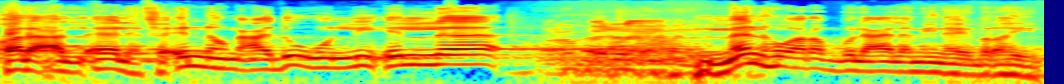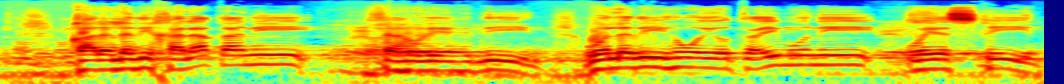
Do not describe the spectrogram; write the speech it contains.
قال على الآلهة فإنهم عدو لي إلا من هو رب العالمين يا إبراهيم. قال الذي خلقني فهو يهدين والذي هو يطعمني ويسقين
